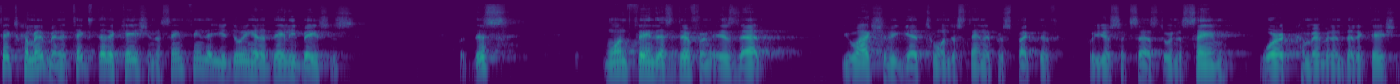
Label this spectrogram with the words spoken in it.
Takes commitment, it takes dedication, the same thing that you're doing at a daily basis. But this one thing that's different is that you actually get to understand the perspective for your success doing the same work, commitment, and dedication.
